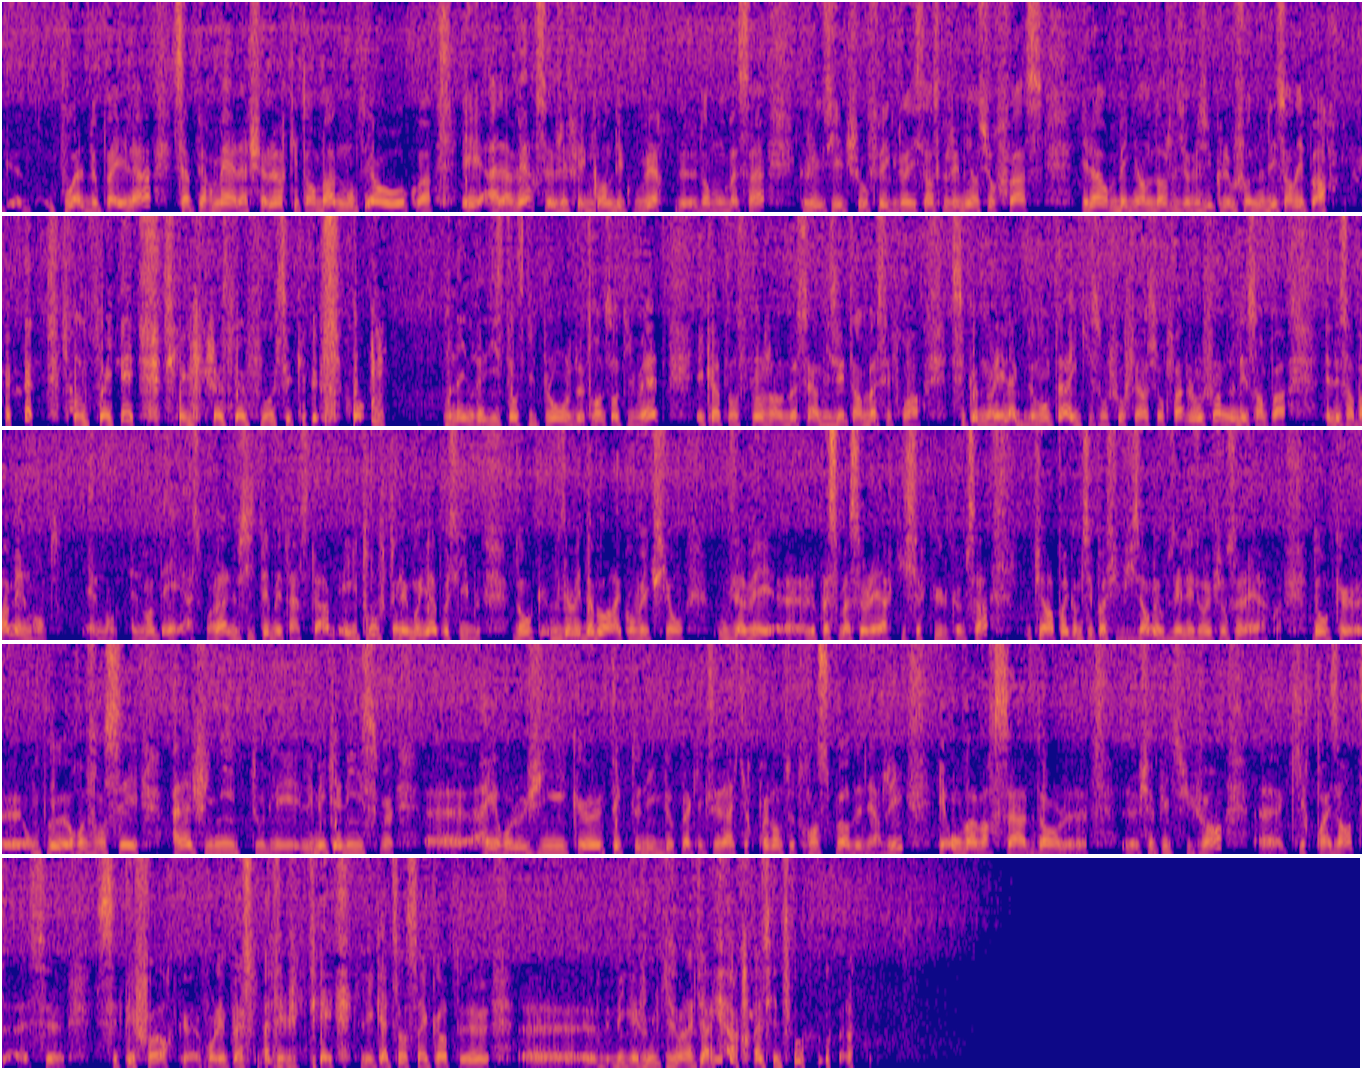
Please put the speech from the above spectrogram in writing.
poêle de paella, ça permet à la chaleur qui est en bas de monter en haut. Quoi. Et à l'inverse, j'ai fait une grande découverte dans mon bassin que j'ai essayé de chauffer avec une résistance que j'ai mis en surface. Et là, en me baignant dedans, je me suis aperçu que l'eau chaude ne descendait pas. Donc, vous voyez, c'est quelque chose de fou, c'est que on a une résistance qui plonge de 30 cm, et quand on se plonge dans le bassin en 18, en bas c'est froid. C'est comme dans les lacs de montagne qui sont chauffés en surface, l'eau chaude ne descend pas. Elle ne descend pas, mais elle monte elle monte, elle monte, et à ce moment-là, le système est instable et il trouve tous les moyens possibles. Donc, vous avez d'abord la convection, vous avez euh, le plasma solaire qui circule comme ça, et puis après, comme c'est pas suffisant, ben, vous avez les éruptions solaires. Quoi. Donc, euh, on peut recenser à l'infini tous les, mécanismes euh, aérologiques, tectoniques de plaques, etc., qui représentent ce transport d'énergie, et on va voir ça dans le, chapitre suivant, qui représente cet effort qu'ont les plasmas d'éjecter les 450 euh, euh, mégajoules qu'ils ont à l'intérieur, c'est tout.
